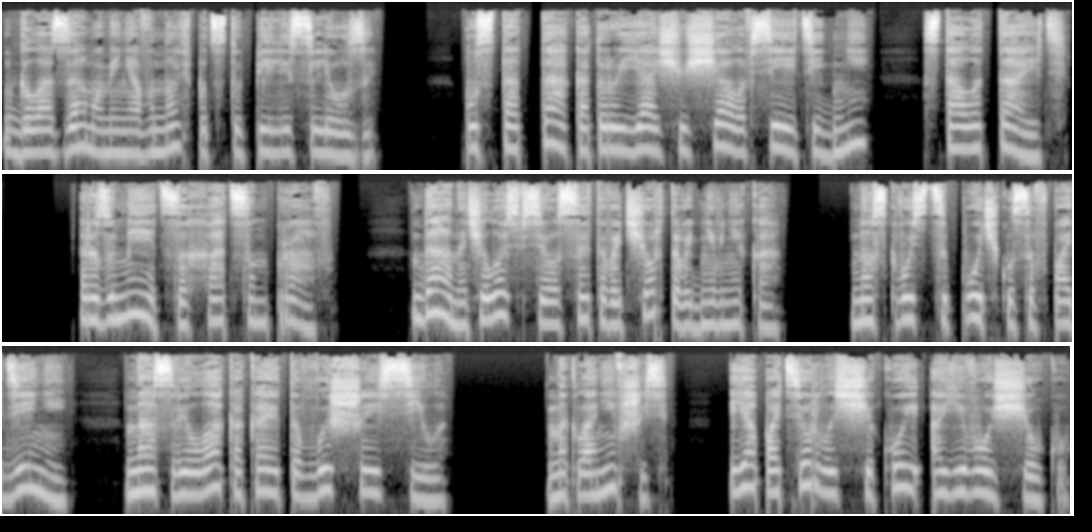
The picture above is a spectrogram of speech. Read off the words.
К глазам у меня вновь подступили слезы. Пустота, которую я ощущала все эти дни, стала таять. Разумеется, Хадсон прав. Да, началось все с этого чертова дневника, но сквозь цепочку совпадений нас вела какая-то высшая сила. Наклонившись, я потерлась щекой о его щеку.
